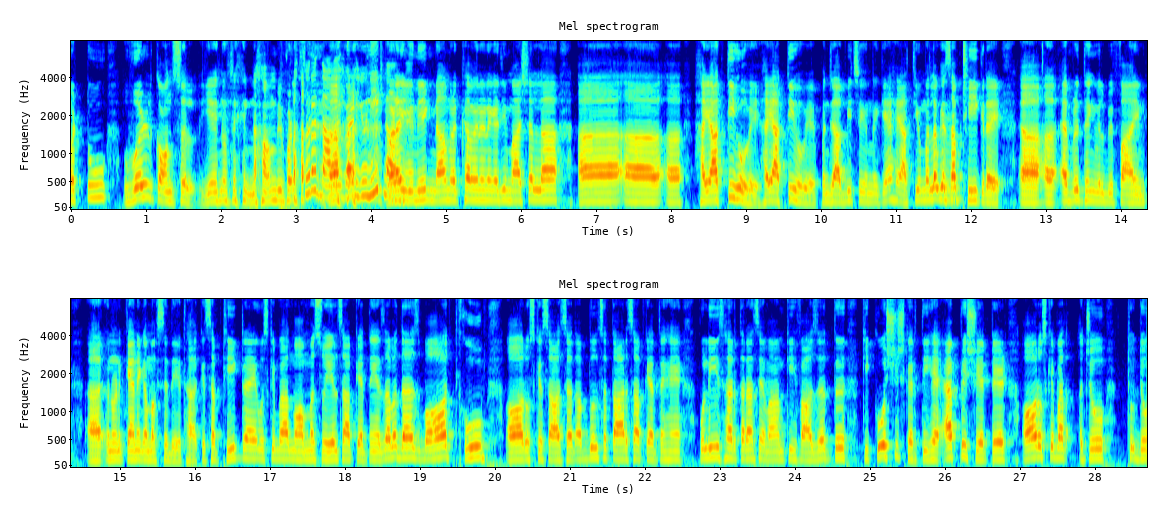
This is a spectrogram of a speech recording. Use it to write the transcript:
वट्टू वर्ल्ड काउंसिल ये इन्होंने नाम भी बड़ा यूनिक बड़ा यूनिक नाम रखा मैंने कहा जी माशाल्लाह हयाती होवे हयाती होवे पंजाबी च ने क्या हयाती हो मतलब कि सब ठीक रहे एवरीथिंग विल बी फाइन उन्होंने कहने का मकसद ये था कि सब ठीक रहे उसके बाद मोहम्मद सुहेल साहब कहते हैं ज़बरदस्त बहुत खूब और उसके साथ साथ अब्दुल सत्तार साहब कहते हैं पुलिस हर तरह से आवाम की हिफाजत की कोशिश करती है अप्रिशिएटेड और उसके बाद जो तो जो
